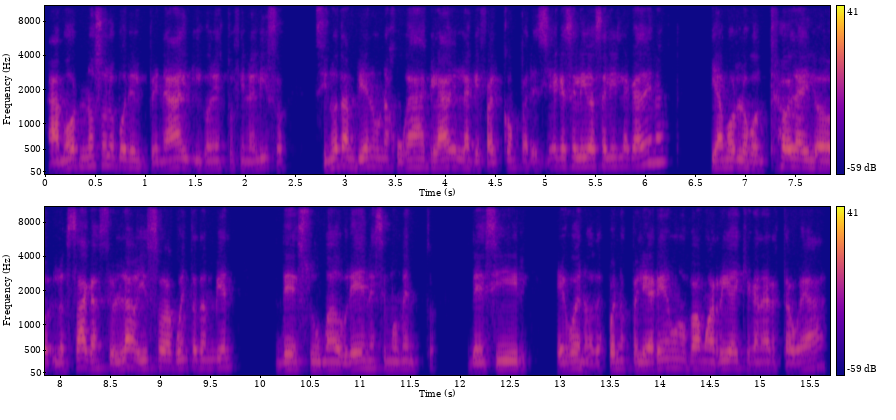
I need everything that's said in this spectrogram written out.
Amor, no solo por el penal, y con esto finalizo, sino también una jugada clave en la que Falcón parecía que se le iba a salir la cadena y Amor lo controla y lo, lo saca hacia un lado y eso da cuenta también de su madurez en ese momento, de decir, eh, bueno, después nos pelearemos, vamos arriba, hay que ganar esta weá,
